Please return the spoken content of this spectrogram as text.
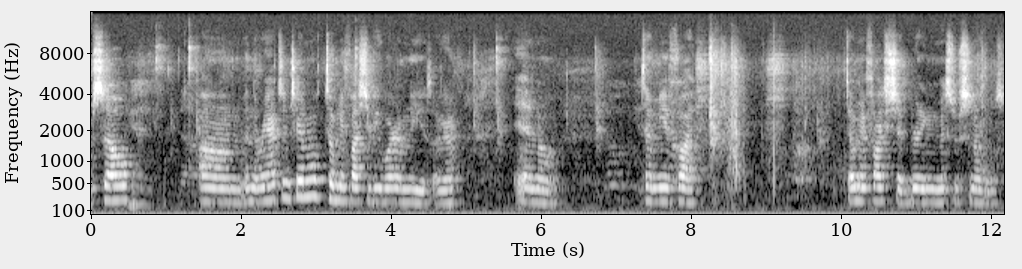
so um, in the reaction channel, tell me if I should be wearing these, okay? And um, tell me if I tell me if I should bring Mr. Snuggles.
